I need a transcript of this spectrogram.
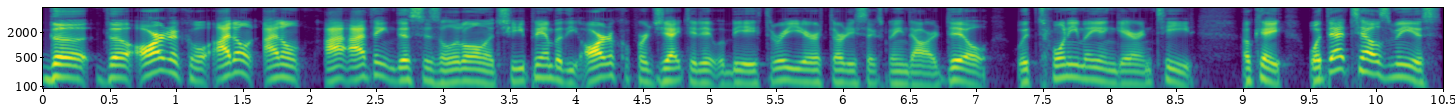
The the article, I don't, I don't, I, I think this is a little on the cheap end, but the article projected it would be a three year, thirty six million dollar deal with twenty million guaranteed. Okay, what that tells me is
